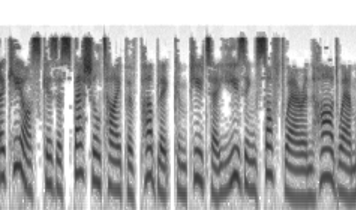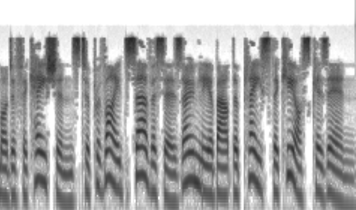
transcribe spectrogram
A kiosk is a special type of public computer using software and hardware modifications to provide services only about the place the kiosk is in.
